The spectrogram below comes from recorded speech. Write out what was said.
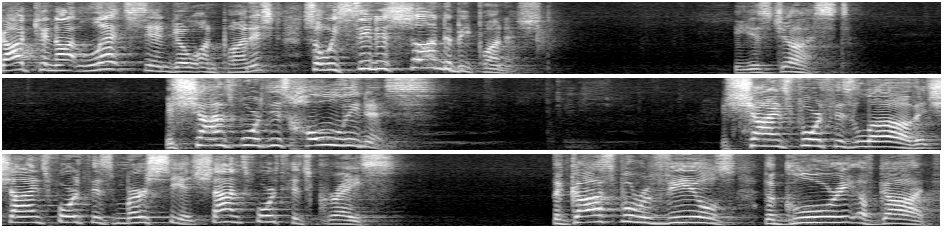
God cannot let sin go unpunished, so he sent his Son to be punished. He is just. It shines forth his holiness. It shines forth His love. It shines forth His mercy. It shines forth His grace. The gospel reveals the glory of God.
